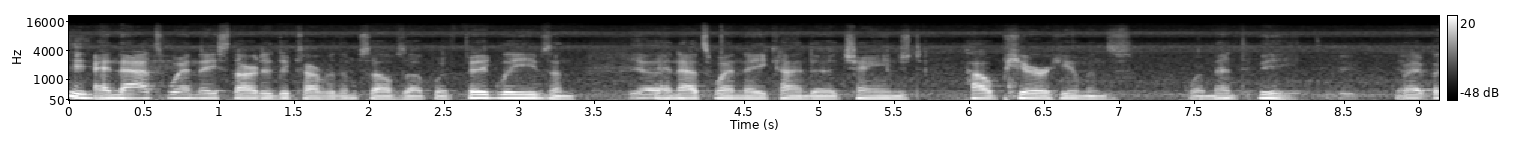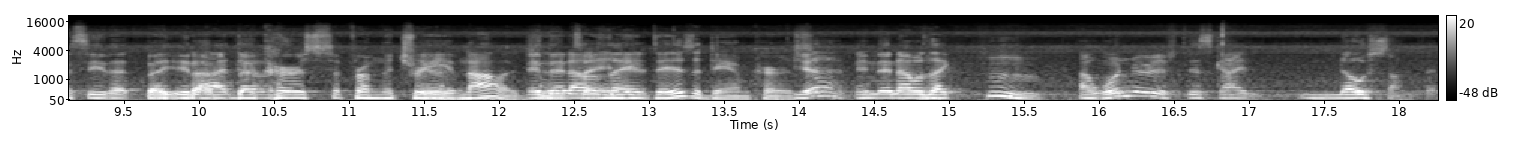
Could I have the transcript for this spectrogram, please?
and that's when they started to cover themselves up with fig leaves and Yeah. and that's when they kind of changed how pure humans were meant to be. Yeah. Right, but see that, But you know, I, the was- curse from the tree Yeah. of knowledge. And then It's I a- was and like- it is a damn curse. Yeah, and then I was like, hmm, I wonder if this guy knows something.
